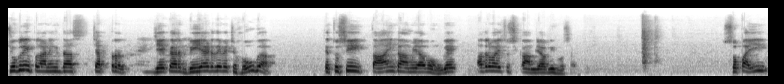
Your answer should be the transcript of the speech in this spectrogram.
ਚੁਗਲੀ ਪਲਾਨਿੰਗ ਦਾ ਚੈਪਟਰ ਜੇਕਰ ਬੀਐਡ ਦੇ ਵਿੱਚ ਹੋਊਗਾ, ਤੇ ਤੁਸੀਂ ਤਾਂ ਹੀ ਕਾਮਯਾਬ ਹੋਵੋਗੇ ਅਦਰਵਾਈਜ਼ ਤੁਸੀਂ ਕਾਮਯਾਬ ਨਹੀਂ ਹੋ ਸਕਦੇ। ਸੋ ਭਾਈ,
